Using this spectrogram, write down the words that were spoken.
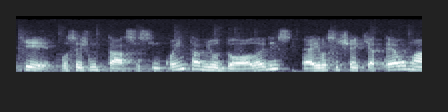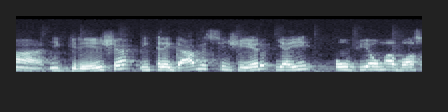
que você juntasse 50 mil dólares, aí você tinha que ir até uma igreja, entregava esse dinheiro e aí ouvia uma voz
